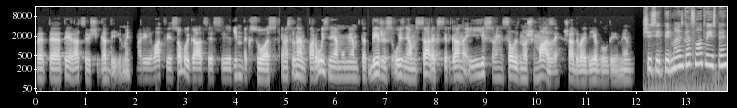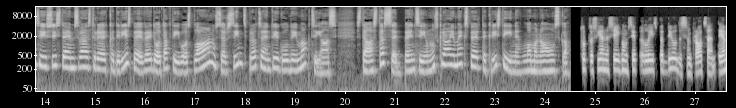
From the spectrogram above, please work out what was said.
bet eh, tie ir atsevišķi gadījumi. Arī Latvijas obligācijas ir indeksos. Ja mēs runājam par uzņēmumiem, tad biržas uzņēmuma saraksts ir gana īss un viņi salīdzinoši mazi šāda veida ieguldījumiem. Šis ir pirmais gads Latvijas pensiju sistēmas vēsturē, kad ir iespēja veidot aktīvos plānus ar 100% ieguldījumu akcijās, stāsta SEB pensiju un uzkrājuma eksperte Kristīne Lomanovska tur tas ienesīgums ir līdz pat 20%.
